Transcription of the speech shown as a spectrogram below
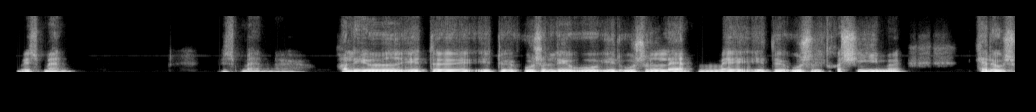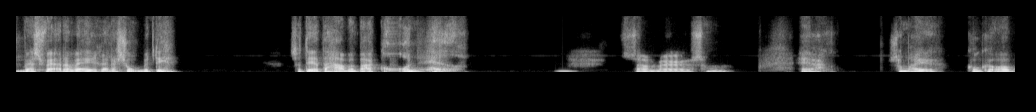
hvis man hvis man øh, har levet et, øh, et øh, uselt liv i et uselt land med et øh, uselt regime, kan det jo være svært at være i relation med det. Så der, der har man bare grundhad, mm. som, øh, som er som regel kun kan op,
